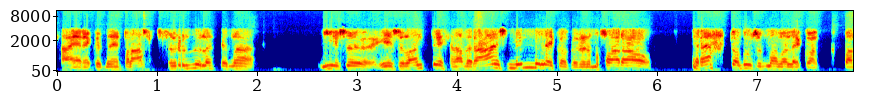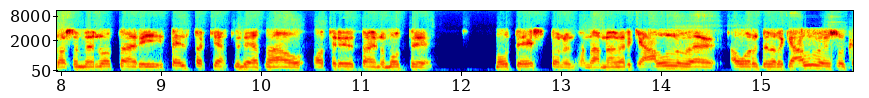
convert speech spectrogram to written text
Það er einhvern veginn bara allt furðulegt hérna í þessu, í þessu landi. Það verður aðeins minni leikvangur. Við erum að fara á 13.000 manna leikvang bara sem er notaður í deildarkjættinni hérna á, á þriðudaginn og móti, móti eistónum. Þannig að maður verður ekki alveg, áhörðu verður ekki alveg eins og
